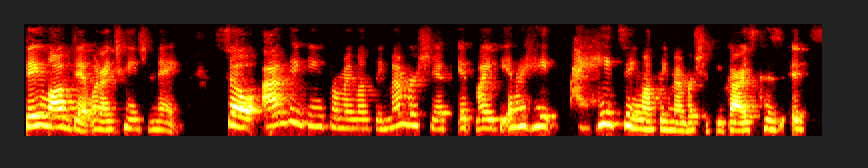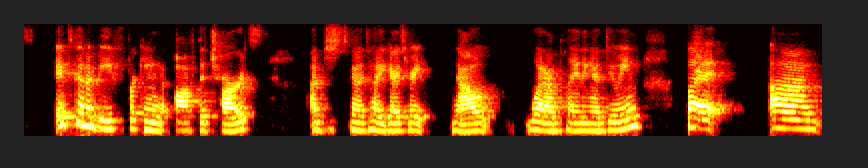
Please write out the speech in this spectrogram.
they loved it when I changed the name. So I'm thinking for my monthly membership, it might be, and I hate I hate saying monthly membership, you guys, because it's it's gonna be freaking off the charts. I'm just gonna tell you guys right now what I'm planning on doing. But um,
